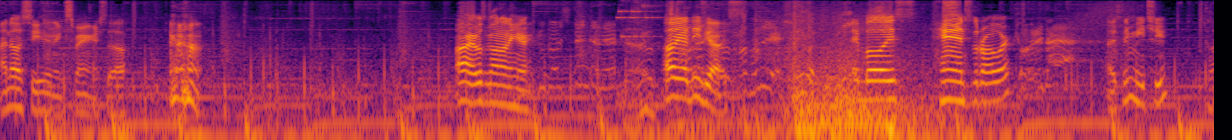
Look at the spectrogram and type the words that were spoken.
I know she's experience though. Alright, what's going on here? Oh yeah, these guys. Hey boys. Hand thrower. Nice to meet you. What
